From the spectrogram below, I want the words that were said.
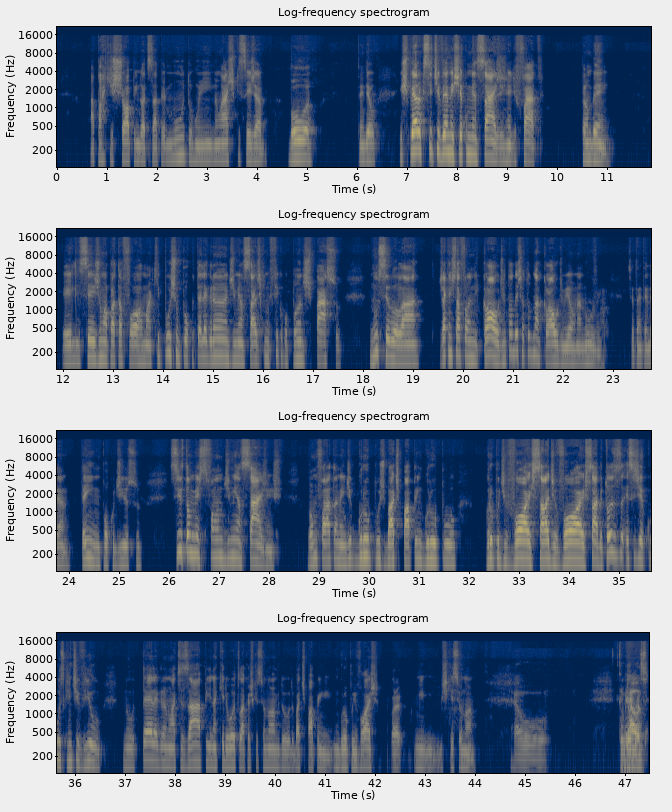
A parte de shopping do WhatsApp é muito ruim, não acho que seja boa, entendeu? Espero que se tiver mexer com mensagens, né, de fato, também ele seja uma plataforma que puxe um pouco o Telegram de mensagem que não fica ocupando espaço no celular. Já que a gente está falando de cloud, então deixa tudo na cloud mesmo, na nuvem. Você está entendendo? Tem um pouco disso. Se estamos falando de mensagens, Vamos falar também de grupos, bate-papo em grupo, grupo de voz, sala de voz, sabe? Todos esses recursos que a gente viu no Telegram, no WhatsApp, naquele outro lá que eu esqueci o nome do, do bate-papo em, em, grupo em voz. Agora me, me, esqueci o nome. É o Clubhouse.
